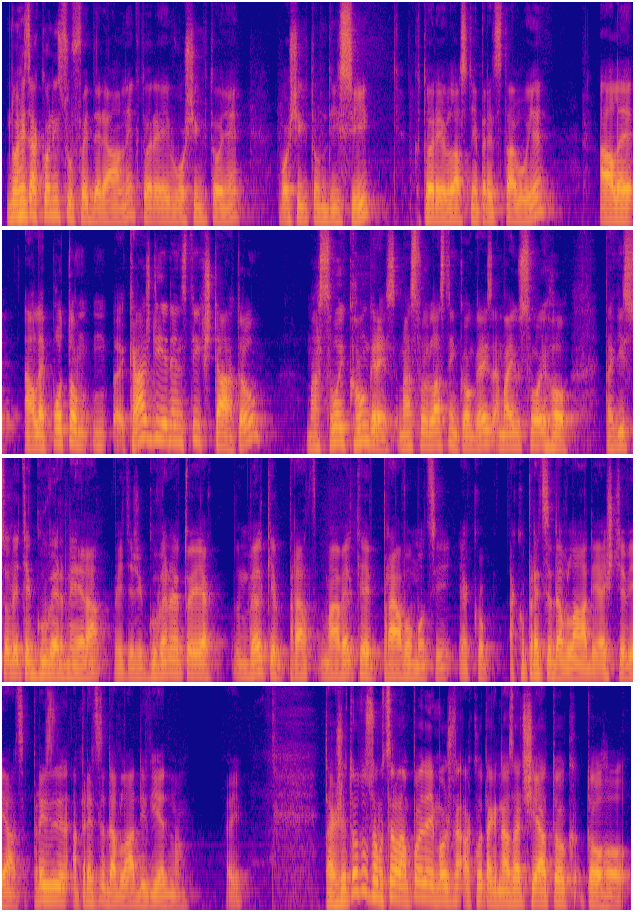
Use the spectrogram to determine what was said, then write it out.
Mnohé zákony sú federálne, ktoré je v Washingtone, Washington DC, ktoré vlastne predstavuje, ale, ale potom každý jeden z tých štátov má svoj kongres, má svoj vlastný kongres a majú svojho, takisto viete, guvernéra. Viete, že guvernér to je veľké, má veľké právomoci ako, ako predseda vlády a ešte viac. Prezident a predseda vlády v jednom. Takže toto som chcel vám povedať možno ako tak na začiatok toho.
